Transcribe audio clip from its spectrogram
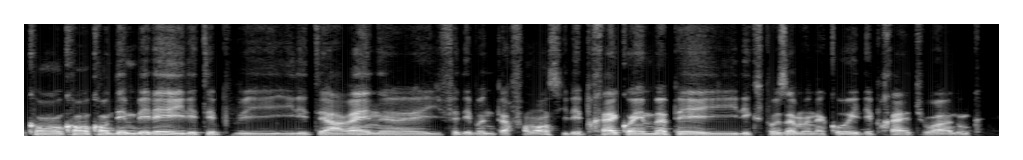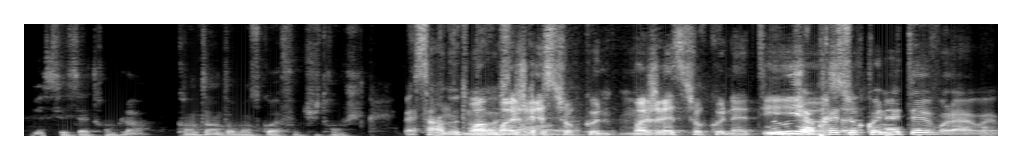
Quand, quand, quand Dembélé il était, il à Rennes, euh, il fait des bonnes performances, il est prêt. Quand Mbappé il expose à Monaco, il est prêt, tu vois? Donc... Mais c'est cette rampe-là. Quentin, t'en penses quoi? Faut que tu tranches. Bah, c'est un autre moi, moi, je hein, reste sur moi, je reste sur Konaté. Oui, euh, après sur Konaté, voilà.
